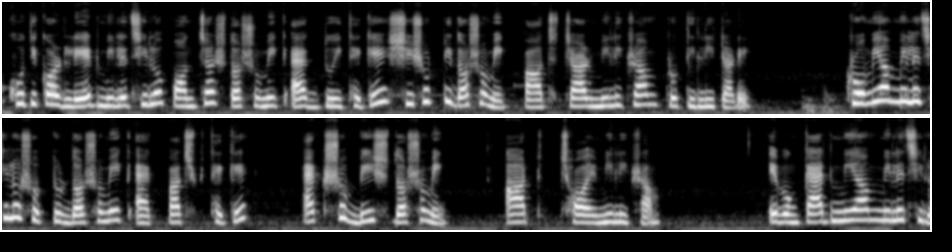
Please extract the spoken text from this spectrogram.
ক্ষতিকর লেড মিলেছিল পঞ্চাশ দশমিক এক দুই থেকে ছেষট্টি দশমিক পাঁচ চার মিলিগ্রাম প্রতি লিটারে। ক্রোমিয়াম মিলেছিল সত্তর দশমিক এক পাঁচ থেকে একশো বিশ দশমিক আট ছয় মিলিগ্রাম এবং ক্যাডমিয়াম মিলেছিল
